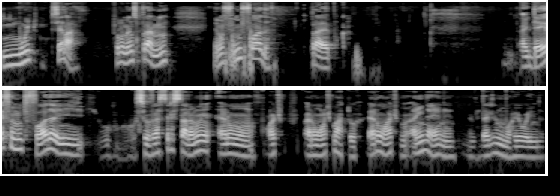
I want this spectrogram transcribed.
muito, sei lá, pelo menos para mim, é um filme foda pra época. A ideia foi muito foda e o Sylvester Stallone era um ótimo, era um ótimo ator. Era um ótimo, ainda é, né? Na verdade ele não morreu ainda.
